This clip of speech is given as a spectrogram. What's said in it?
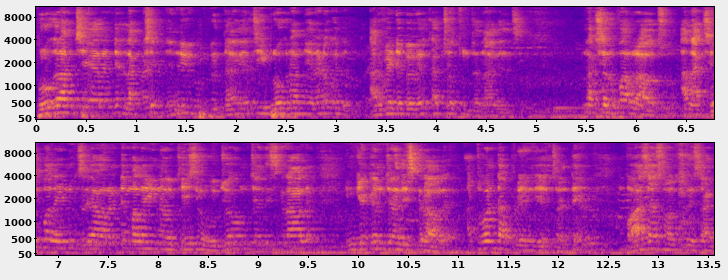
ప్రోగ్రామ్ చేయాలంటే లక్ష ఎన్ని నాకు తెలిసి ఈ ప్రోగ్రామ్ చేయాలంటే ఒక అరవై డెబ్బై వేలు ఖర్చు వస్తుంటుంది నాకు తెలిసి. లక్ష రూపాయలు రావచ్చు. ఆ లక్ష రూపాయలు ఎన్ని నుంచి రావాలంటే మళ్ళీ ఈయన చేసే ఉద్యోగం నుంచి తీసుకురావాలి ఇంకెక్కడి నుంచి తీసుకురావాలి. అటువంటి అప్పుడు ఏం చేయొచ్చు అంటే భాషా సంస్కృతి శాఖ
